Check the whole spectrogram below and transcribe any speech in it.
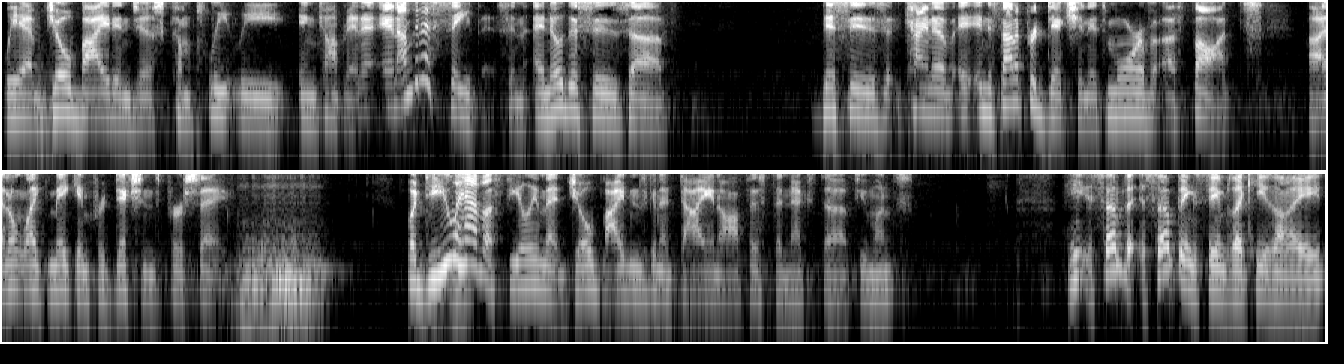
We have Joe Biden just completely incompetent. And, and I'm going to say this, and I know this is. Uh, this is kind of, and it's not a prediction, it's more of a thoughts. I don't like making predictions per se. But do you have a feeling that Joe Biden's going to die in office the next uh, few months? He something something seems like he's on a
